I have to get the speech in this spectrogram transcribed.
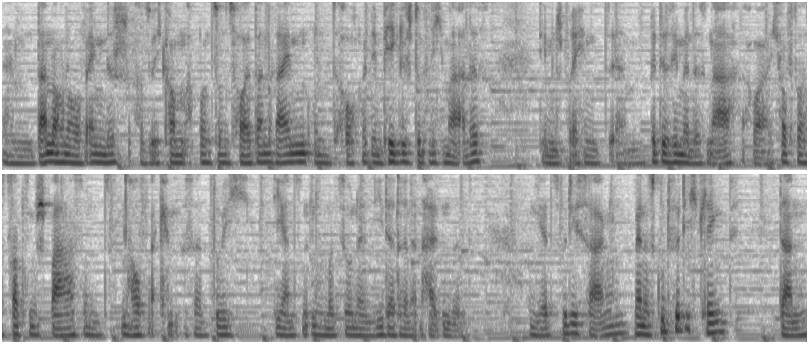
Ähm, dann auch noch auf Englisch. Also ich komme ab und zu ins Holpern rein und auch mit dem Pegel stimmt nicht immer alles. Dementsprechend ähm, bitte sieh mir das nach. Aber ich Und jetzt würde ich sagen, wenn es gut für dich klingt, dann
